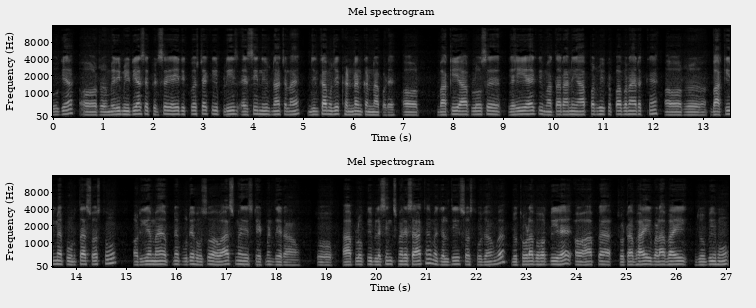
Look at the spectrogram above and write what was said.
हो गया। और मेरी मीडिया से फिर से यही रिक्वेस्ट है कि प्लीज़ ऐसी न्यूज़ ना चलाएँ जिनका मुझे खंडन करना पड़े। और बाकी आप लोगों से यही है कि माता रानी आप पर भी कृपा बनाए रखें और बाकी मैं पूर्णतः स्वस्थ हूँ और ये मैं अपने पूरे होशो हवास में ये स्टेटमेंट दे रहा हूँ। तो आप लोग की ब्लेसिंग्स मेरे साथ हैं, मैं जल्दी स्वस्थ हो जाऊँगा। जो थोड़ा बहुत भी है और आपका छोटा भाई, बड़ा भाई जो भी हूँ,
